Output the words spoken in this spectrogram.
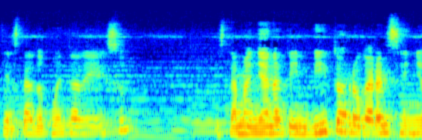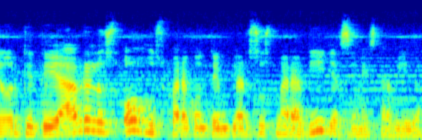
¿Te has dado cuenta de eso? Esta mañana te invito a rogar al Señor que te abra los ojos para contemplar sus maravillas en esta vida.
